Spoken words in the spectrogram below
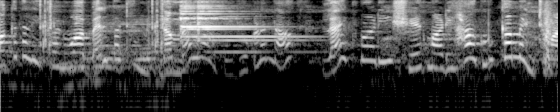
ಪಕ್ಕದಲ್ಲಿ ಕಾಣುವ ಬೆಲ್ ಬಟನ್ ನಮ್ಮೆಲ್ಲ ವಿಡಿಯೋಗಳನ್ನು ಲೈಕ್ ಮಾಡಿ ಶೇರ್ ಮಾಡಿ ಹಾಗೂ ಕಮೆಂಟ್ ಮಾಡಿ.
